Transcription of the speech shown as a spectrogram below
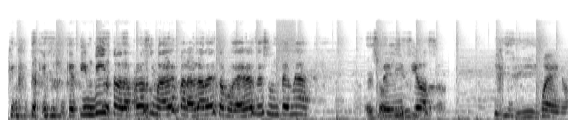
que, te invito la próxima vez para hablar de eso, porque además es un tema delicioso. Sí, bueno,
